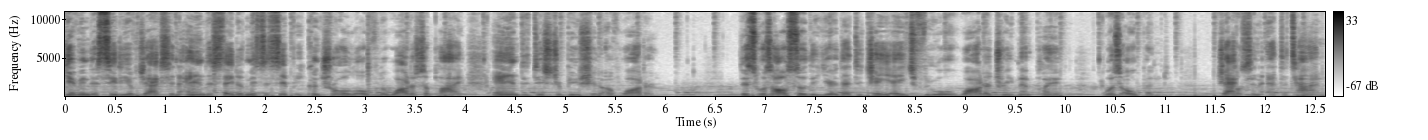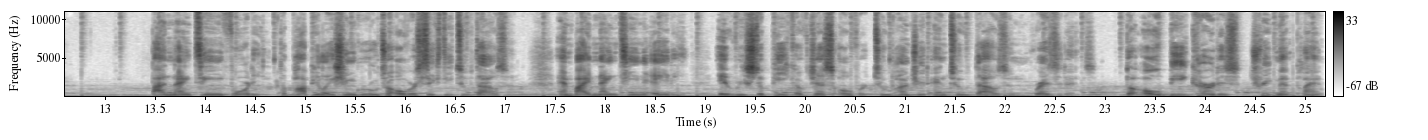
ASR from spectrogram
giving the city of Jackson and the state of Mississippi control over the water supply and the distribution of water. This was also the year that the J.H. Fewell water treatment plant was opened, Jackson at the time. By 1940, the population grew to over 62,000, and by 1980, it reached a peak of just over 202,000 residents. The O.B. Curtis treatment plant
